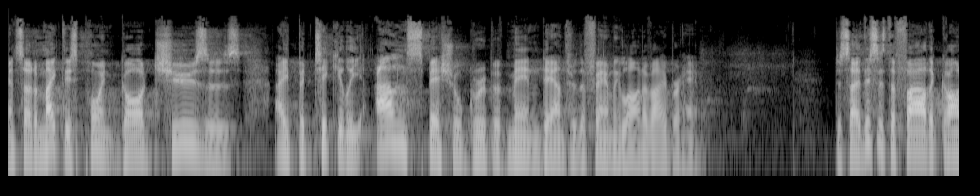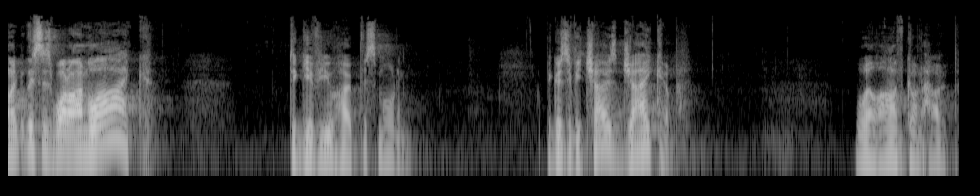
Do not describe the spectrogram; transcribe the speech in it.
And so, to make this point, God chooses a particularly unspecial group of men down through the family line of Abraham to say, This is the father of, this is what I'm like, to give you hope this morning. Because if he chose Jacob, well, I've got hope.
